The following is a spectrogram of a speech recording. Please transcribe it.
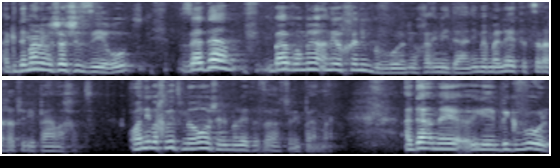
הקדמה למשל של זהירות, זה אדם בא ואומר, אני אוכל עם גבול, אני אוכל עם מידה, אני ממלא את הצלחת שלי פעם אחת. או אני מחליט מראש שאני ממלא את הצלחת שלי פעמיים. אדם אה, בגבול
